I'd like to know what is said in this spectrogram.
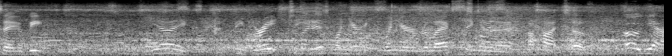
For your daughter. So it'd be yikes. It'd be great to use when you're when you're relaxing in a, a hot tub. Oh yeah,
